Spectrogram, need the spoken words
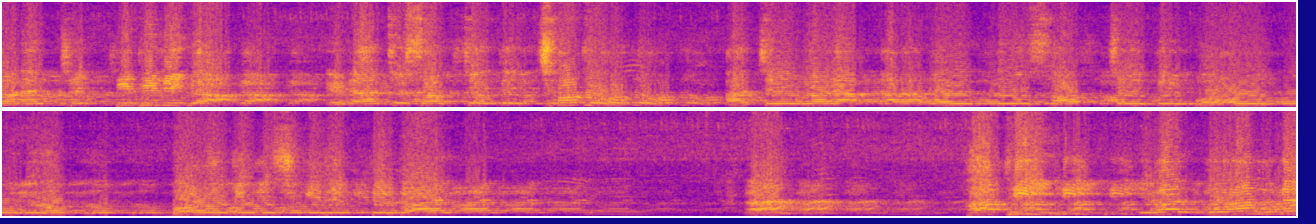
মানে আচ্ছা এবারে আপনারা বলেন তো সবচেয়ে বড় বড় জিনিস দেখতে পায় হ্যাঁ? হাতি। এবার কোরআনকে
